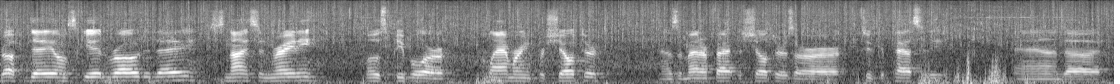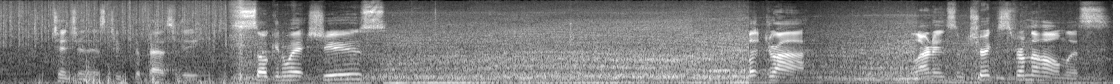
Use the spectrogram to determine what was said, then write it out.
Rough day on Skid Row today. It's nice and rainy. Most people are clamoring for shelter. As a matter of fact, the shelters are to capacity and uh, tension is to capacity. Soaking wet shoes, but dry. Learning some tricks from the homeless.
